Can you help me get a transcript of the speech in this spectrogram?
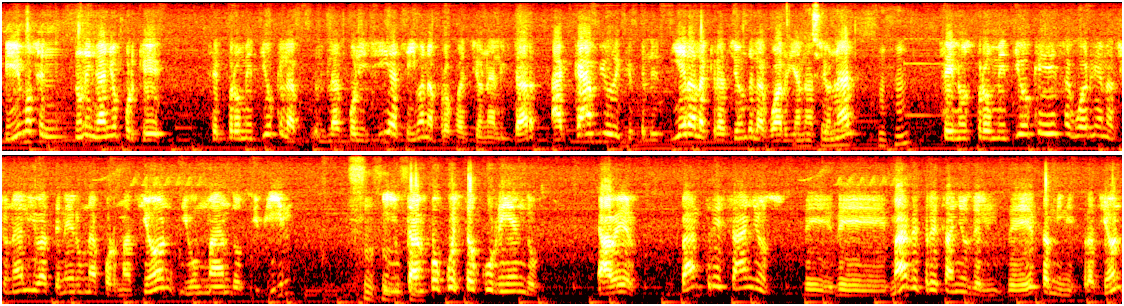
Vivimos en un engaño porque se prometió que las policías se iban a profesionalizar a cambio de que se les diera la creación de la Guardia Nacional. Se nos prometió que esa Guardia Nacional iba a tener una formación y un mando civil y tampoco está ocurriendo. A ver, van tres años, de, más de tres años de, de esta administración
